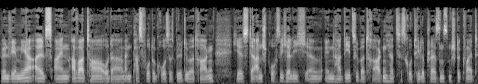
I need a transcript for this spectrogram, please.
wenn wir mehr als ein Avatar oder ein Passfoto großes Bild übertragen. Hier ist der Anspruch sicherlich äh, in HD zu übertragen. Hier hat Cisco Telepresence ein Stück weit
